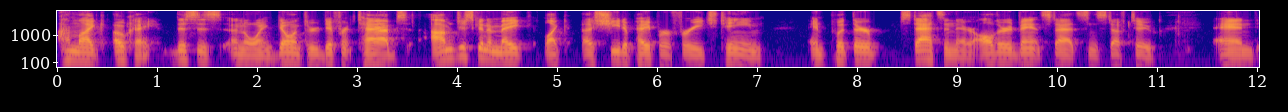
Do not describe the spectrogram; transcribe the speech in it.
I'm like, okay, this is annoying going through different tabs. I'm just going to make like a sheet of paper for each team and put their stats in there, all their advanced stats and stuff too. And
